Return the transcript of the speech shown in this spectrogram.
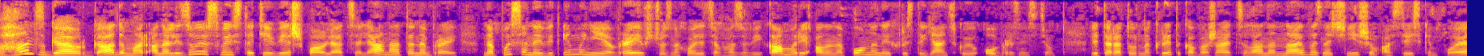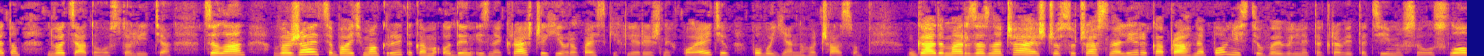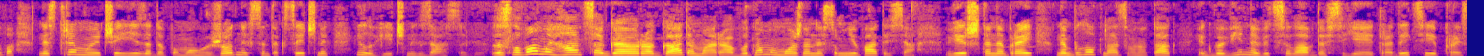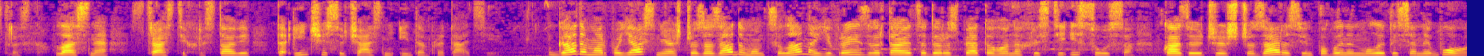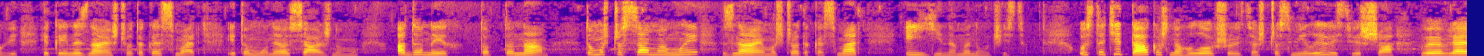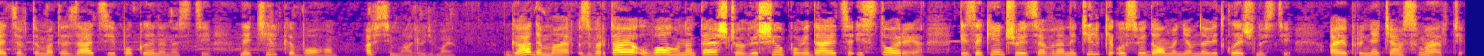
Ганс Георг Гадамар аналізує в своїй статті вірш Пауля Целяна Тенебрей, написаний від імені євреїв, що знаходяться в газовій камері, але наповнений християнською образністю. Літературна критика вважає Целана найвизначнішим австрійським поетом ХХ століття. Целан вважається багатьма критиками один із найкращих європейських ліричних поетів повоєнного часу. Гадамер зазначає, що сучасна лірика прагне повністю вивільнити гравітаційну силу слова, не стримуючи її за допомогою жодних синтаксичних і логічних засобів. За словами Ганса Геора Гадамера, в одному можна не сумніватися: вірш Тенебрей не було б названо так, якби він не відсилав до всієї традиції пристраста, власне, страсті Христові та інші сучасні інтерпретації. Гадамар пояснює, що за задумом Целана євреї звертаються до розп'ятого на Христі Ісуса, вказуючи, що зараз він повинен молитися не Богові, який не знає, що таке смерть, і тому неосяжному, а до них, тобто нам, тому що саме ми знаємо, що таке смерть і її неминучість. У статті також наголошується, що сміливість вірша виявляється в тематизації покиненості не тільки Богом, а всіма людьми. Гадамер звертає увагу на те, що у вірші оповідається історія, і закінчується вона не тільки усвідомленням невідкличності, а й прийняттям смерті.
